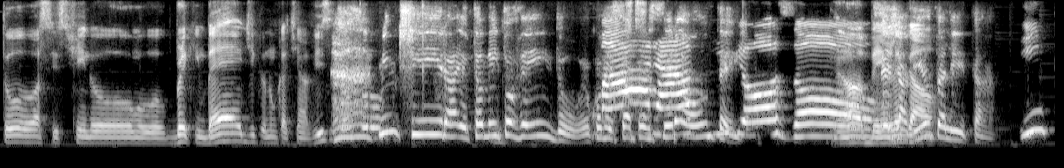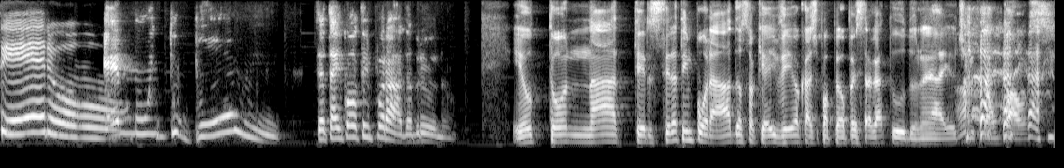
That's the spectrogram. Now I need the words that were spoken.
tô assistindo Breaking Bad, que eu nunca tinha visto. Então tô... Mentira! Eu também tô vendo. Eu comecei a terceira ontem. Maravilhoso! Ah, bem Você legal. já viu, Thalita? Inteiro! É muito bom! Você tá em qual temporada, Bruno? Eu tô na terceira temporada, só que aí veio a Casa de Papel pra estragar tudo, né? Aí eu tive que dar um pause.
